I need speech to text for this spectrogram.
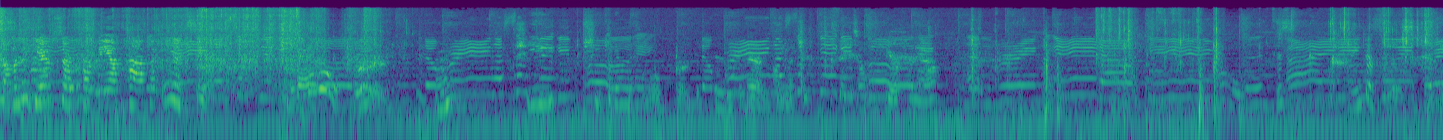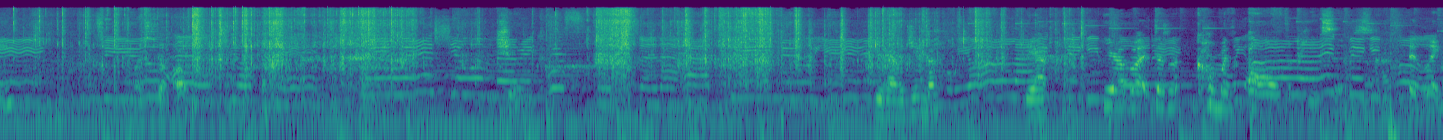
Some of the gifts are from me and Papa and Santa. Okay. Oh, bird. No bring us a She biggie she came with a little bird. in Here, there. I'll let you put these over here for now. and bring it out here. Oh, this kind of feels heavy. Let's go up. Do you have a Jenga? Yeah. Yeah, but it doesn't come with all the pieces. It like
